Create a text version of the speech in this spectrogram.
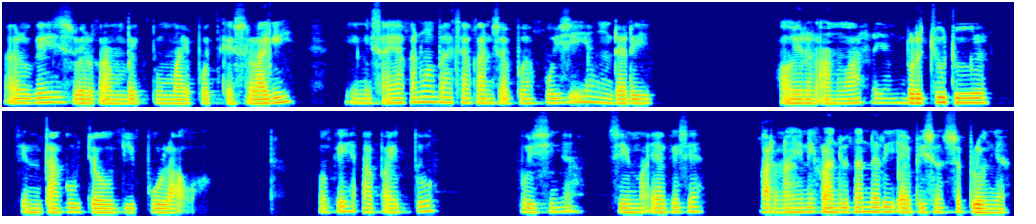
Halo guys, welcome back to my podcast lagi. Ini saya akan membacakan sebuah puisi yang dari Hoirul Anwar yang berjudul Cintaku Jauh di Pulau. Oke, apa itu puisinya? Simak ya guys ya. Karena ini kelanjutan dari episode sebelumnya.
